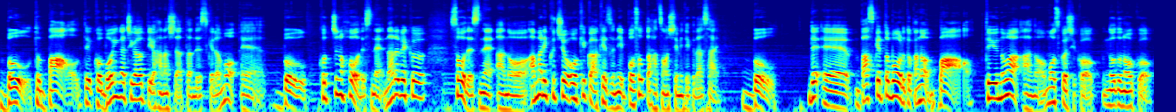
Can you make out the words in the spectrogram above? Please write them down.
bowl と ball でこう母音が違うっていう話だったんですけども、えー棒こっちの方ですね。なるべくそうですね。あのあまり口を大きく開けずにボソッと発音してみてください。Bowl で、えーバスケットボールとかの ball っていうのはあのもう少しこう喉の奥を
